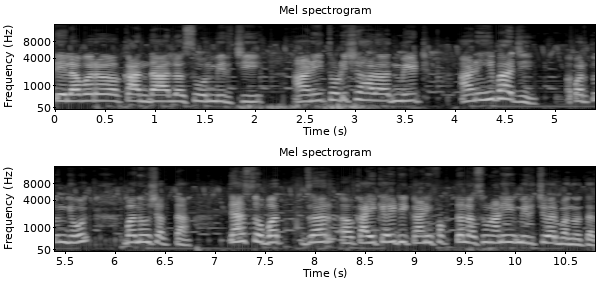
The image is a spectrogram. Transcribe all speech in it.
तेलावर कांदा लसूण मिरची आणि थोडीशी हळद मीठ आणि ही भाजी परतून घेऊन बनवू शकता. त्यासोबत जर काही काही ठिकाणी फक्त लसूण आणि मिरचीवर बनवतात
